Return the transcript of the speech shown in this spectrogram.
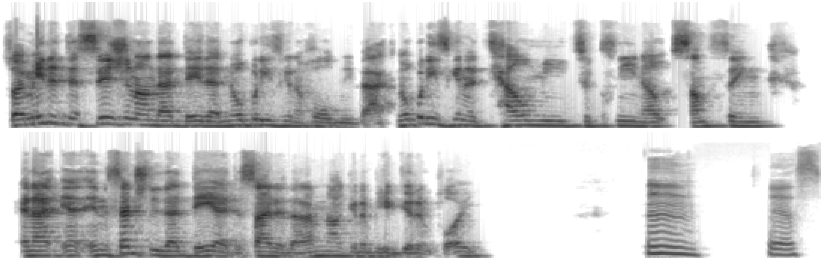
So I made a decision on that day that nobody's going to hold me back. Nobody's going to tell me to clean out something. And I, and essentially that day I decided that I'm not going to be a good employee. Mm, yes.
